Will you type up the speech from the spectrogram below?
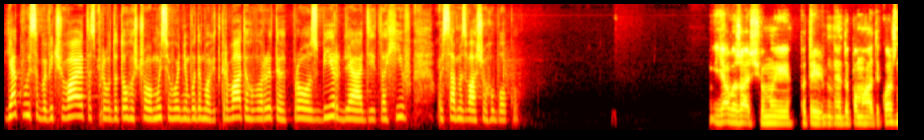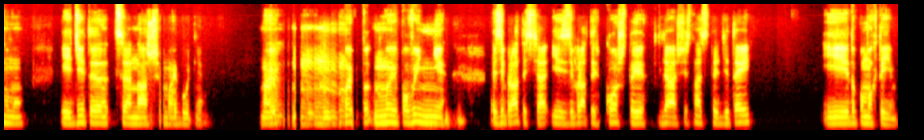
Як ви себе відчуваєте з приводу того, що ми сьогодні будемо відкривати, говорити про збір для дітлахів, ось саме з вашого боку? Я вважаю, що ми потрібні допомагати кожному, і діти це наше майбутнє. Ми, ми, ми повинні зібратися і зібрати кошти для 16 дітей і допомогти їм.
